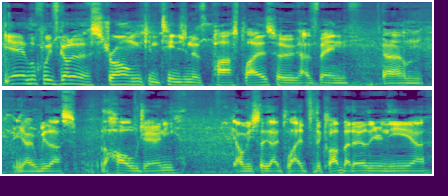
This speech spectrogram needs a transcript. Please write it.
Yeah, look, we've got a strong contingent of past players who have been, um, you know, with us the whole journey. Obviously, they played for the club, but earlier in the year,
